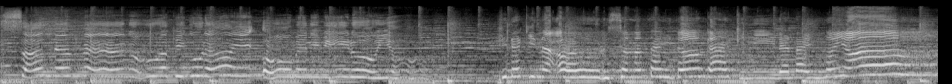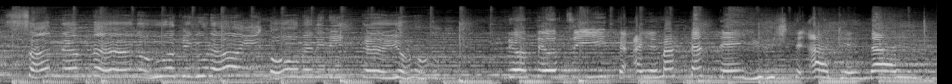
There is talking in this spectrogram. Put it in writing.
3年目の浮気ぐらい多めに見ろよ。開き直るその態度が気に入らないのよ。3年目の浮気ぐらい多めに見てよ。両手をついて謝ったって許してあげない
